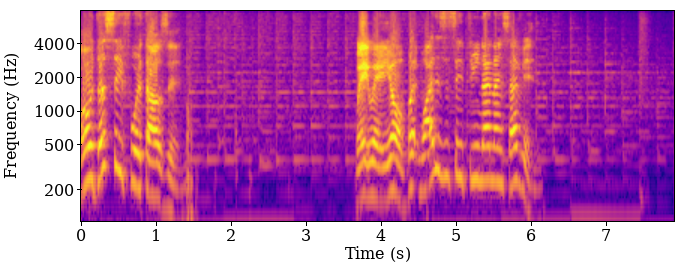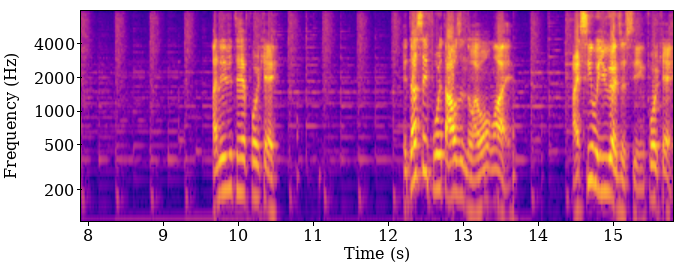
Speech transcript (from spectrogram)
Oh, it does say 4,000. Wait, wait, yo, but why does it say 3997? I needed to hit 4K. It does say 4,000 though, I won't lie. I see what you guys are seeing, 4K.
